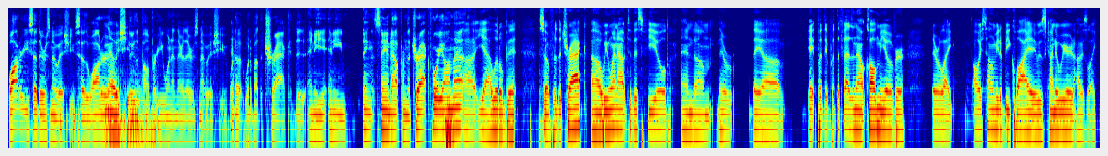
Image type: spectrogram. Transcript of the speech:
Water, you said there was no issue. So the water No issue. through the bumper, he went in there. There was no issue. What a, what about the track? Did any anything that stand out from the track for you on that? Uh, yeah, a little bit. So for the track, uh, we went out to this field, and um, they were they uh, get, put they put the pheasant out, called me over. They were like always telling me to be quiet. It was kind of weird. I was like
